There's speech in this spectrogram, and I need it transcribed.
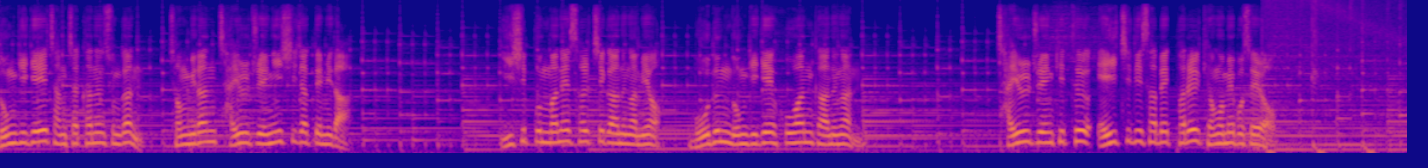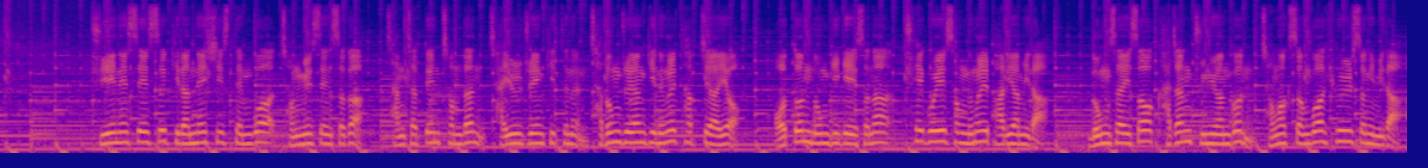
농기계에 장착하는 순간 정밀한 자율주행이 시작됩니다. 20분 만에 설치 가능하며 모든 농기계 호환 가능한 자율주행 키트 HD408을 경험해 보세요. GNSS 기란내 시스템과 정밀 센서가 장착된 첨단 자율주행 키트는 자동 조향 기능을 탑재하여 어떤 농기계에서나 최고의 성능을 발휘합니다. 농사에서 가장 중요한 건 정확성과 효율성입니다.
